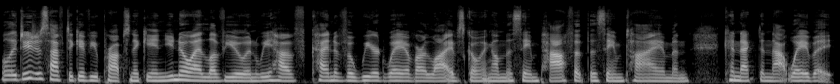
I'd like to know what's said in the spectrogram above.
Well, I do just have to give you props, Nikki, and you know I love you, and we have kind of a weird way of our lives going on the same path at the same time and connect in that way. But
